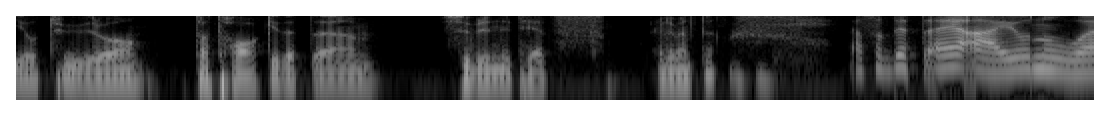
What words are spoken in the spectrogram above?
i å ture å ta tak i dette suverenitetselementet? Altså, dette er jo noe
